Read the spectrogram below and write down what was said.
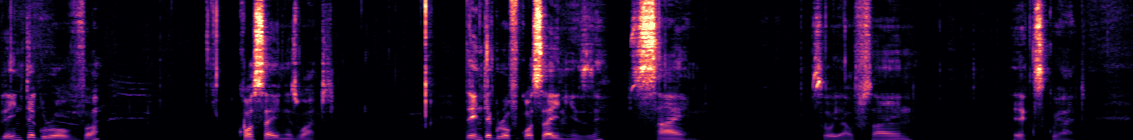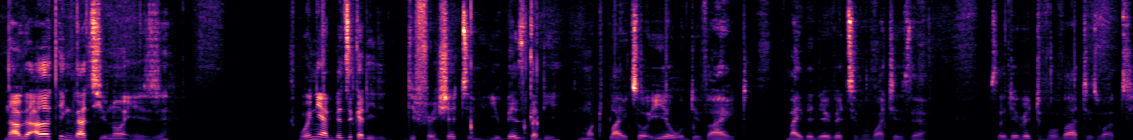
the integral of uh, cosine is what the integral of cosine is sine. So you have sine x squared. Now the other thing that you know is when you are basically differentiating you basically multiply it. So here will divide by the derivative of what is there. So the derivative of that is what?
